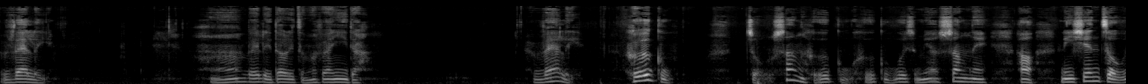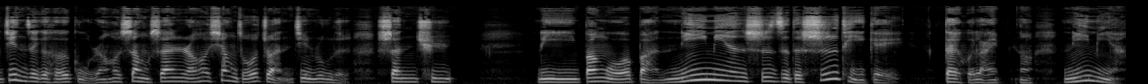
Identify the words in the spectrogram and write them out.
valley。啊，valley 到底怎么翻译的？valley，河谷，走上河谷，河谷为什么要上呢？好，你先走进这个河谷，然后上山，然后向左转，进入了山区。你帮我把尼米安狮子的尸体给带回来啊！尼米亚，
